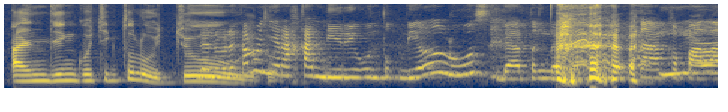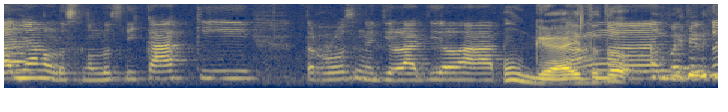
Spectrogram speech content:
anjing kucing tuh lucu. dan mereka gitu. menyerahkan diri untuk dielus datang dari kita kepalanya ngelus-ngelus di kaki terus ngejilat-jilat Enggak, itu tuh- gitu.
